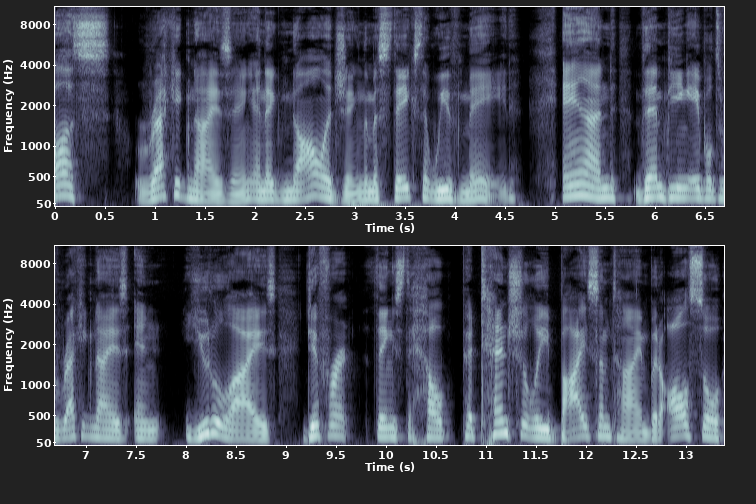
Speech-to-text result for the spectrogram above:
us recognizing and acknowledging the mistakes that we've made and then being able to recognize and utilize different things to help potentially buy some time, but also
